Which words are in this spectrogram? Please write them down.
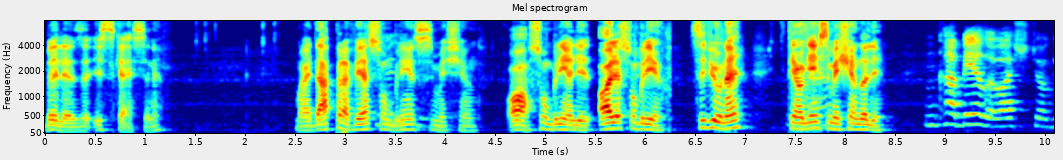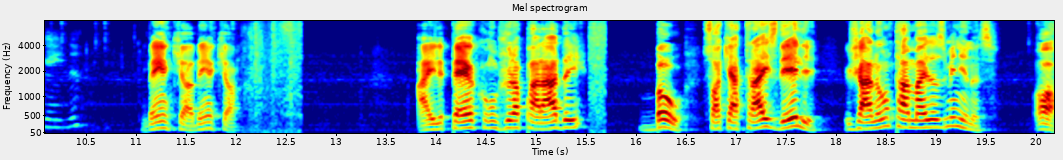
Beleza, esquece, né? Mas dá pra ver a sombrinha se mexendo. Ó, a sombrinha ali. Olha a sombrinha. Você viu, né? Tem alguém Uhum. se mexendo ali. Um cabelo, eu acho, de alguém, né? Bem aqui, ó. Bem aqui, ó. Aí ele pega, conjura a parada e... Bow. Só que atrás dele já não tá mais as meninas. Ó.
